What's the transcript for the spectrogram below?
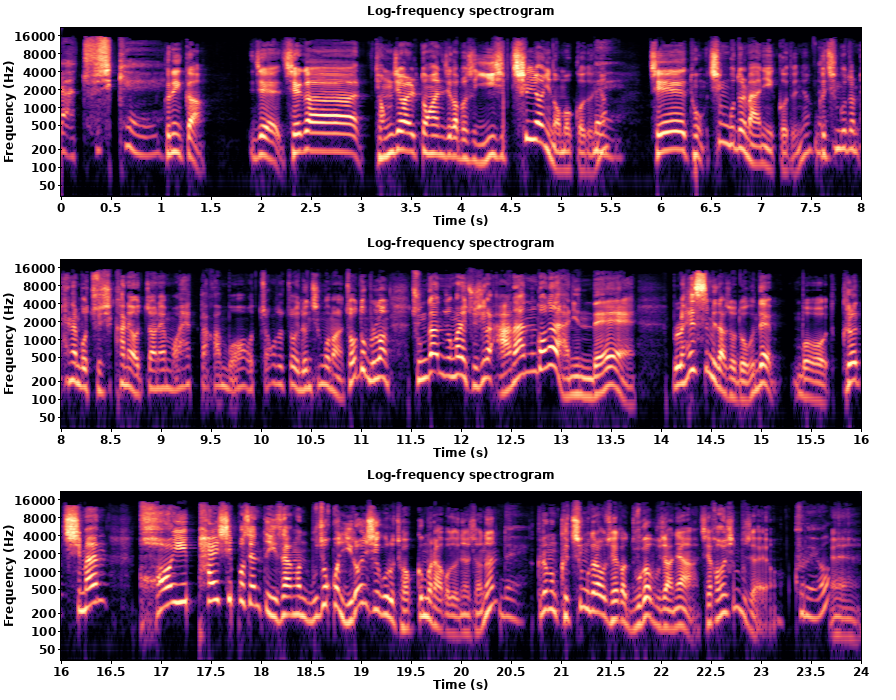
야, 주식해. 그러니까 이제 제가 경제 활동한 지가 벌써 27년이 넘었거든요. 네. 제 동- 친구들 많이 있거든요. 네. 그 친구들 맨날 뭐 주식하네 어쩌네 뭐 했다가 뭐 어쩌고 저쩌고 이런 친구 많아. 저도 물론 중간 중간에 주식을 안 한 거는 아닌데 물론 했습니다 저도. 근데 뭐 그렇지만 거의 80% 이상은 무조건 이런 식으로 적금을 하거든요. 저는. 네. 그러면 그 친구들하고 제가 누가 부자냐? 제가 훨씬 부자예요. 그래요? 예.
